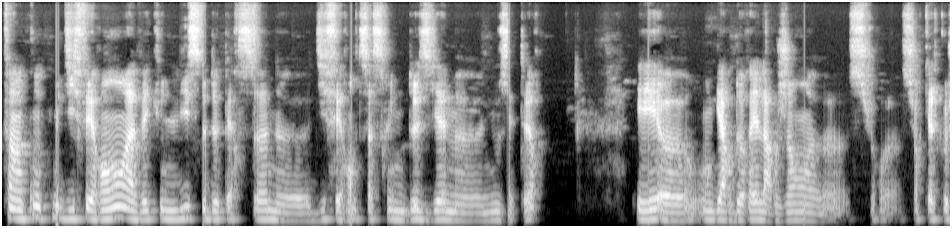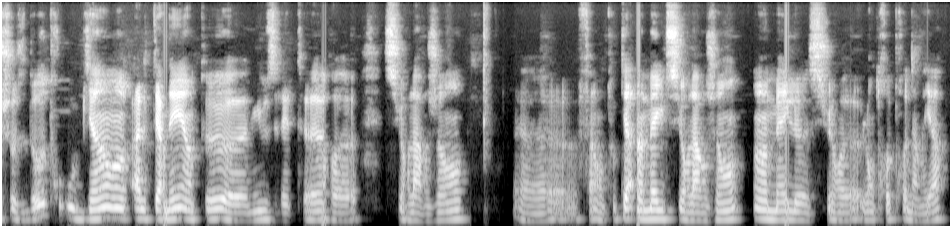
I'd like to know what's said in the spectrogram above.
enfin, un contenu différent avec une liste de personnes euh, différentes. Ça serait une deuxième euh, newsletter et on garderait l'argent sur, sur quelque chose d'autre, ou bien alterner un peu newsletter sur l'argent, enfin en tout cas un mail sur l'argent, un mail sur l'entrepreneuriat.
